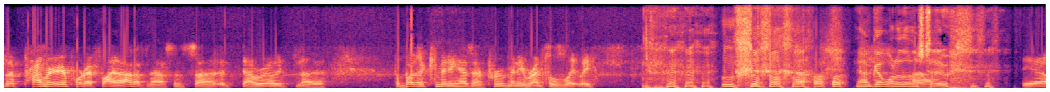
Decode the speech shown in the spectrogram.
the primary airport I fly out of now, since uh, now really uh, the budget committee hasn't approved many rentals lately. yeah, I've got one of those too. yeah.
